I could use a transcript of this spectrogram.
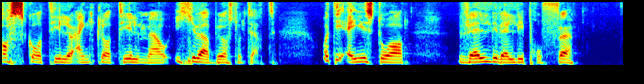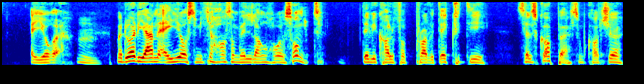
raskere til og enklere til med å ikke være børsnotert. Og at de eies da av veldig, veldig proffe eiere. Mm. Men da er det gjerne eiere som ikke har sånn veldig lang horisont. Det vi kaller for private equity-selskapet, som kanskje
